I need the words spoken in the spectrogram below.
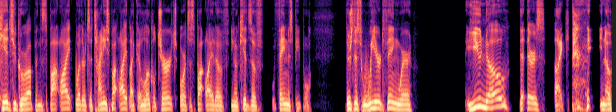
kids who grow up in the spotlight, whether it's a tiny spotlight like a local church or it's a spotlight of, you know, kids of famous people. There's this weird thing where you know that there's like, you know,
